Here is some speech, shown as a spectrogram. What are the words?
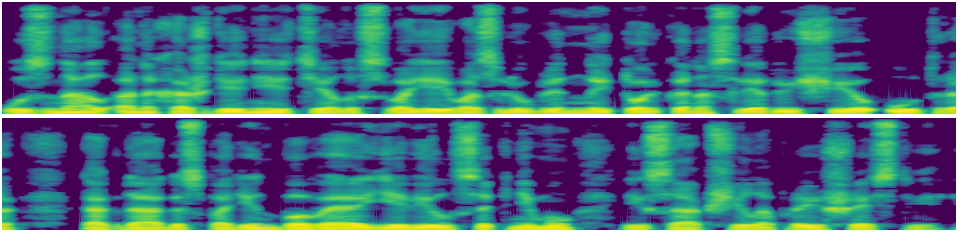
узнал о нахождении тела своей возлюбленной только на следующее утро, когда господин Бове явился к нему и сообщил о происшествии.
